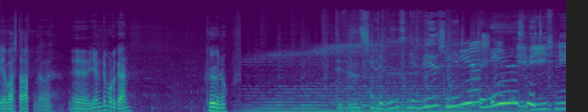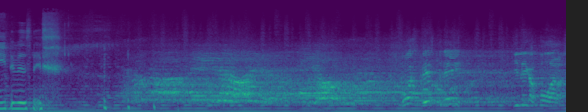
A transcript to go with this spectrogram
Skal jeg bare starte den, eller hvad? Øh, jamen, det må du gerne. Kører vi nu? Det hvide snit. Det hvide snit. Det hvide snit. Det hvide snit. snit. Det hvide snit. Vores bedste dage, de ligger foran os.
